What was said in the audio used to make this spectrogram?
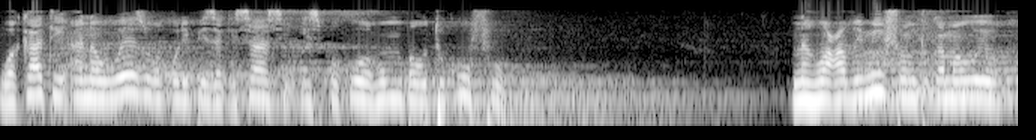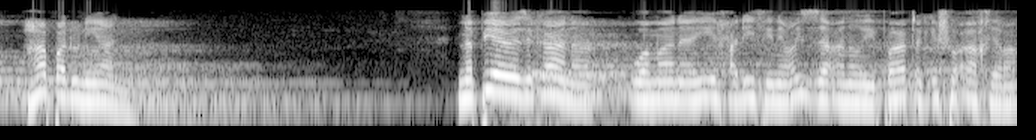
wakati ana uwezo wa kulipiza kisasi isipokuwa humpa utukufu na huadhimishwa mtu kama huyo hapa duniani na pia yawezekana kwa maana hii hadithi ni izza anayoipata kesho akhira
